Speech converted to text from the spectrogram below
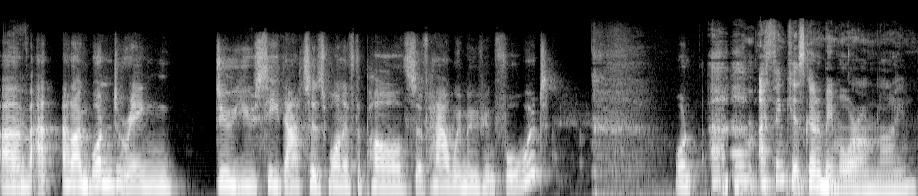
Um, yeah. And, and I'm wondering, do you see that as one of the paths of how we're moving forward? Or um, I think it's going to be more online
